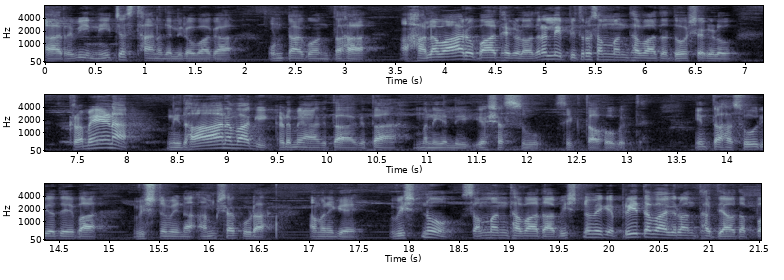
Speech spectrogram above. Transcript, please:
ಆ ರವಿ ನೀಚ ಸ್ಥಾನದಲ್ಲಿರುವಾಗ ಉಂಟಾಗುವಂತಹ ಹಲವಾರು ಬಾಧೆಗಳು, ಅದರಲ್ಲಿ ಪಿತೃ ಸಂಬಂಧವಾದ ದೋಷಗಳು ಕ್ರಮೇಣ ನಿಧಾನವಾಗಿ ಕಡಿಮೆ ಆಗ್ತಾ ಆಗ್ತಾ ಮನೆಯಲ್ಲಿ ಯಶಸ್ಸು ಸಿಗ್ತಾ ಹೋಗುತ್ತೆ. ಇಂತಹ ಸೂರ್ಯದೇವ ವಿಷ್ಣುವಿನ ಅಂಶ ಕೂಡ ಅವನಿಗೆ ವಿಷ್ಣು ಸಂಬಂಧವಾದ, ವಿಷ್ಣುವಿಗೆ ಪ್ರೀತವಾಗಿರುವಂಥದ್ದು ಯಾವುದಪ್ಪ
